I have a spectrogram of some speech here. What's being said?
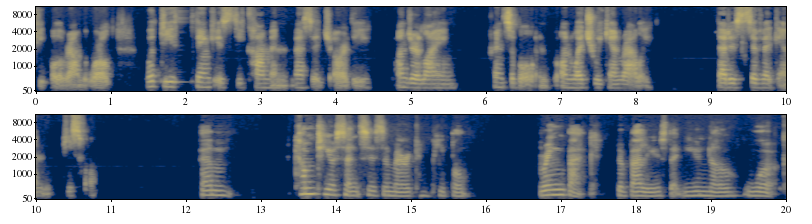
people around the world, what do you think is the common message or the underlying principle in, on which we can rally? That is civic and peaceful? Um, come to your senses, American people. Bring back the values that you know work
